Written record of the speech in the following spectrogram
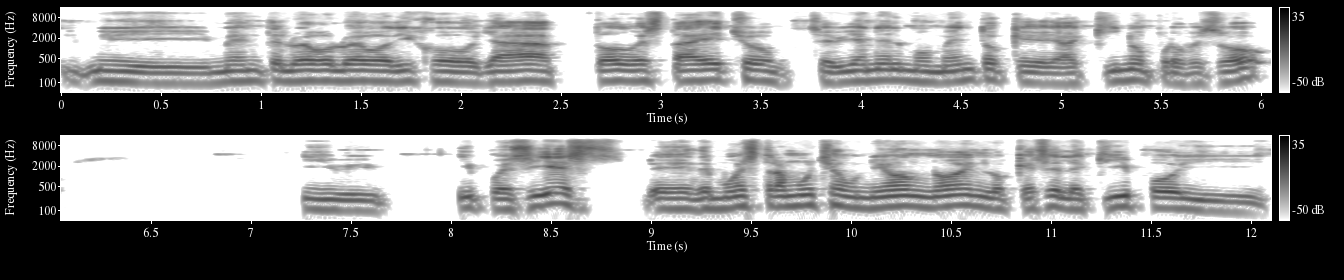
mi mente luego, luego dijo, ya todo está hecho, se viene el momento que Aquino profesó. Y, y pues sí, es, eh, demuestra mucha unión, ¿no? En lo que es el equipo y,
